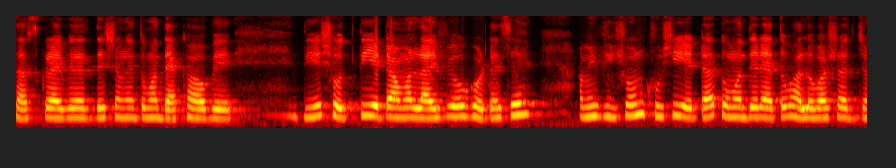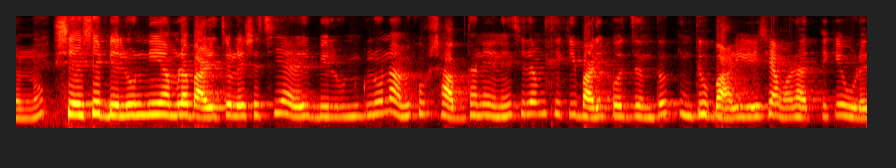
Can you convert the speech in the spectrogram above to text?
সাবস্ক্রাইবারদের সঙ্গে তোমার দেখা হবে। দিয়ে সত্যি এটা আমার লাইফেও ঘটেছে। আমি ভীষণ খুশি এটা তোমাদের এত ভালোবাসার জন্য। শেষে বেলুন নিয়ে আমরা বাড়ি চলে এসেছি, আর এই বেলুনগুলো না আমি খুব সাবধানে এনেছিলাম ঠিকই বাড়ি পর্যন্ত, কিন্তু বাড়ি এসে আমার হাত থেকে উড়ে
